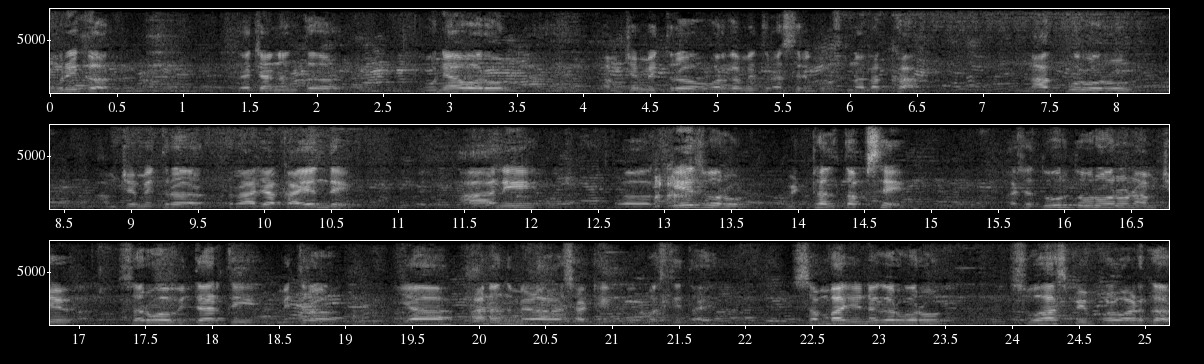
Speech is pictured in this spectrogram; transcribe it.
उमरीकर त्याच्यानंतर पुण्यावरून आमचे मित्र वर्गमित्र श्रीकृष्ण लख्खा नागपूरवरून आमचे मित्र राजा कायंदे आणि केजवरून विठ्ठल तपसे अशा दूर दूरवरून आमचे सर्व विद्यार्थी मित्र या आनंद मेळाव्यासाठी उपस्थित आहेत. संभाजीनगरवरून सुहास पिंपळवाडकर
